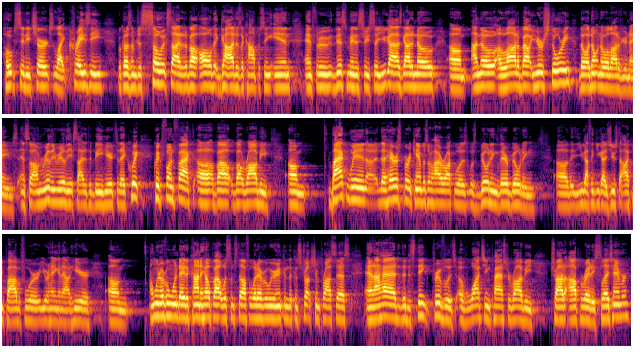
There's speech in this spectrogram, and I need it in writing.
Hope City Church like crazy because I'm just so excited about all that God is accomplishing in and through this ministry. So, you guys got to know um, I know a lot about your story, though I don't know a lot of your names. And so, I'm really, really excited to be here today. Quick, quick fun fact uh, about, about Robbie. Um, back when uh, the Harrisburg campus of High Rock was, was building their building, uh, that you, I think you guys used to occupy before you were hanging out here. Um, I went over one day to kind of help out with some stuff or whatever. We were in the construction process, and I had the distinct privilege of watching Pastor Robbie try to operate a sledgehammer.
